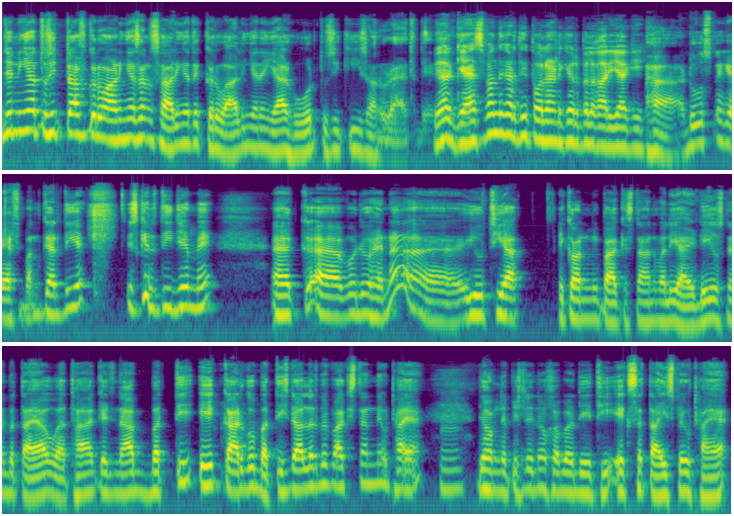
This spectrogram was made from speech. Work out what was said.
ਜਿੰਨੀਆਂ ਤੁਸੀਂ ਟਫ ਕਰਵਾਉਣੀਆਂ ਸਾਨੂੰ ਸਾਰੀਆਂ ਤੇ ਕਰਵਾ ਲਈਆਂ ਨੇ ਯਾਰ ਹੋਰ ਤੁਸੀਂ ਕੀ ਸਾਨੂੰ ਰਾਇਤ ਦੇ यार गैस बंद कर दी पोलैंड की और बल्गारिया की हाँ रूस ने गैस बंद कर दी है इसके नतीजे में अ, क- अ, वो जो है ना अ, यूथिया इकॉनमी पाकिस्तान वाली आईडी उसने बताया हुआ था कि जनाब बत्तीस एक कार्गो बत्तीस डॉलर पे पाकिस्तान ने उठाया है हम्म, जो हमने पिछले दिनों खबर दी थी एक सत्ताईस पे उठाया है।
